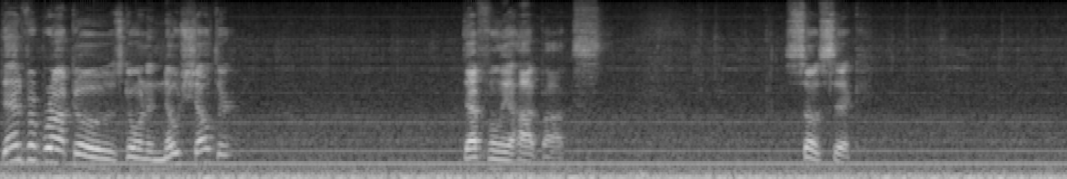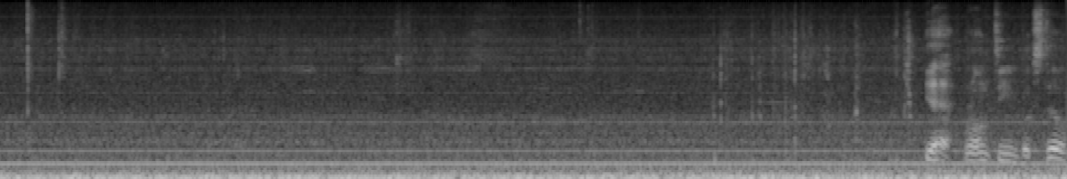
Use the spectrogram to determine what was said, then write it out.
Denver Broncos going to no shelter. Definitely a hot box. So sick. Yeah, wrong team, but still.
